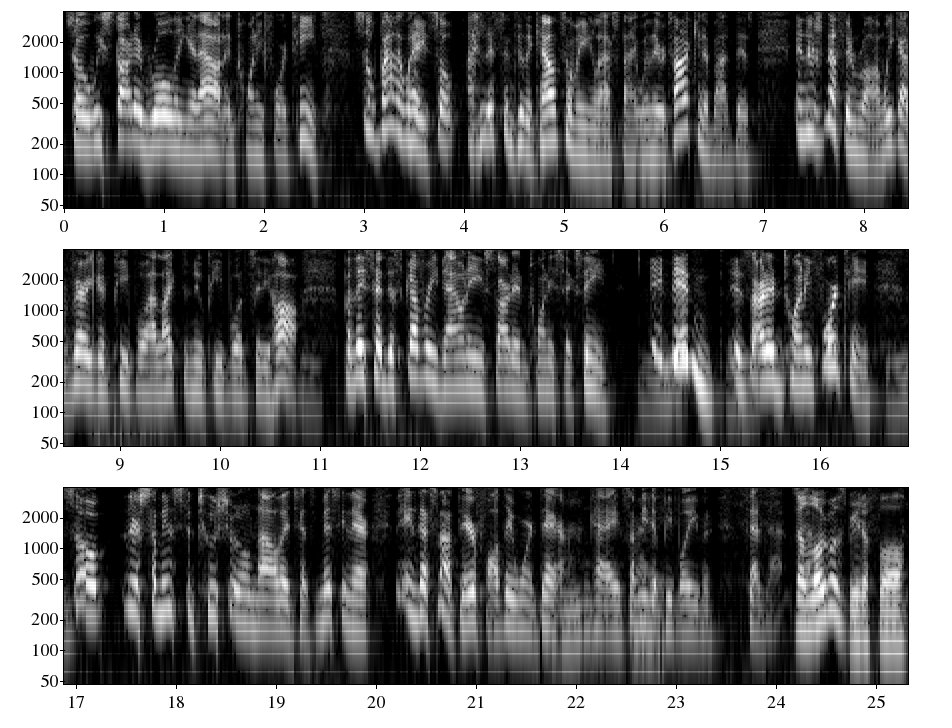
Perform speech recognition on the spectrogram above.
So we started rolling it out in 2014. So by the way, so I listened to the council meeting last night when they were talking about this, and there's nothing wrong. We got very good people. I like the new people at City Hall, Mm-hmm. but they said Discovery Downey started in 2016. It mm-hmm. didn't. It mm-hmm. started in 2014. Mm-hmm. So there's some institutional knowledge that's missing there, and that's not their fault. They weren't there. Okay, some media Right. people even said that. The So- logo's beautiful.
